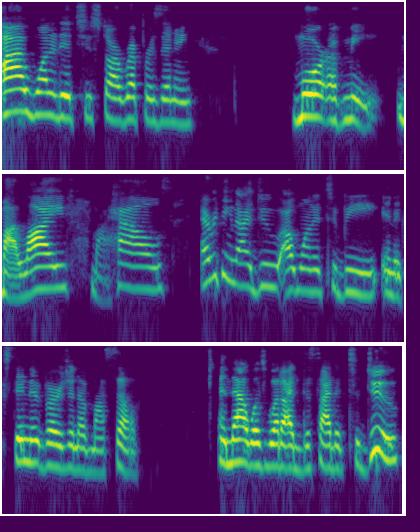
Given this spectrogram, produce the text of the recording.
I wanted it to start representing more of me, my life, my house, everything that I do, I wanted to be an extended version of myself. And that was what I decided to do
